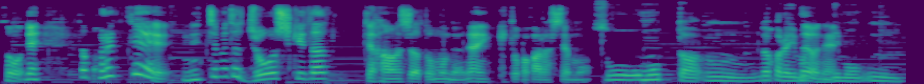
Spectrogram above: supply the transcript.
そう。で、これってめちゃめちゃ常識だって話だと思うんだよね、日記とかからしても。そう思った。うん。だから今だよねの疑問。うん。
